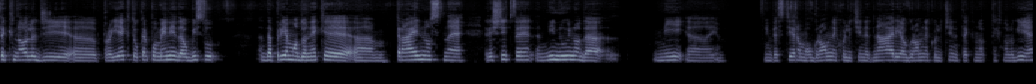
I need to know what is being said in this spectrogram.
technology uh, projektov, kar pomeni, da v bistvu da prijemo do neke um, trajnostne rešitve. Ni nujno, da mi uh, investiramo ogromne količine denarja, ogromne količine tehnologije.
